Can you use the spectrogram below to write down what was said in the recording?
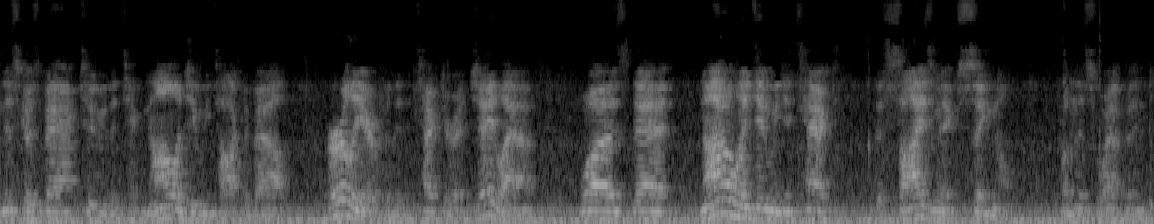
and this goes back to the technology we talked about earlier for the detector at JLab, was that not only did we detect the seismic signal from this weapon,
